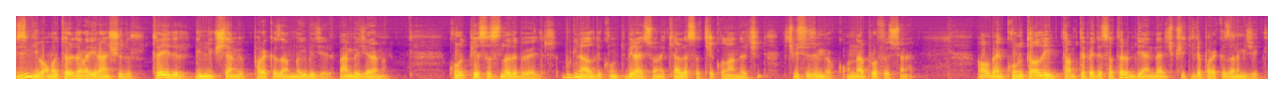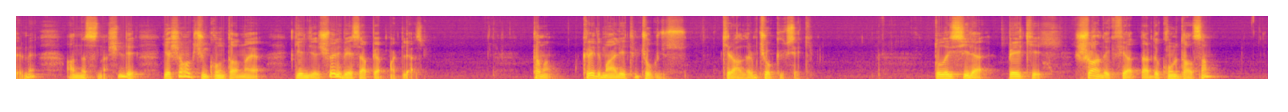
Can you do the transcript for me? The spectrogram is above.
bizim gibi amatörden ayıran şudur. Trader günlük işlem yapıp para kazanmayı becerir. Ben beceremem. Konut piyasasında da böyledir. Bugün aldığı konutu bir ay sonra karla satacak olanlar için hiçbir sözüm yok. Onlar profesyonel. Ama ben konutu alayım tam tepede satarım diyenler hiçbir şekilde para kazanamayacaklarını anlasınlar. Şimdi yaşamak için konut almaya gelince şöyle bir hesap yapmak lazım. Tamam kredi maliyetim çok ucuz. Kiralarım çok yüksek. Dolayısıyla belki şu andaki fiyatlarda konut alsam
